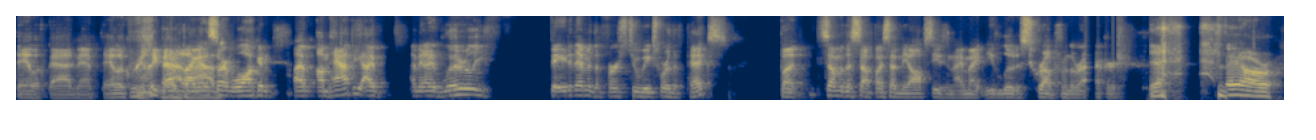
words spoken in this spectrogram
they look bad, man. They look really bad. bad. I gotta start walking. I'm, I'm happy. I I mean, I literally faded them in the first two weeks worth of picks. But some of the stuff I said in the offseason, I might need Lou to scrub from the record. Yeah, they are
